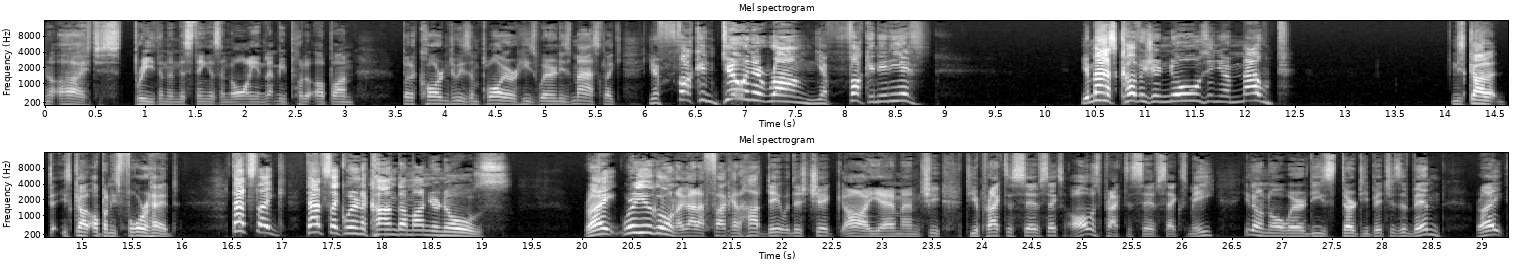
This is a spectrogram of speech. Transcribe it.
know, oh, just breathing in this thing is annoying. Let me put it up on. But according to his employer, he's wearing his mask. Like you're fucking doing it wrong, you fucking idiot. Your mask covers your nose and your mouth. And he's got it. He's got it up on his forehead. That's like that's like wearing a condom on your nose. Right? Where are you going? I got a fucking hot date with this chick. Oh yeah, man. She do you practice safe sex? Always practice safe sex, me. You don't know where these dirty bitches have been, right?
